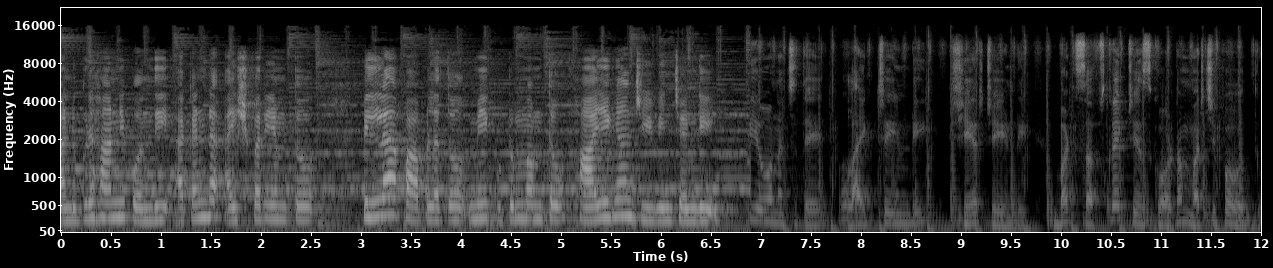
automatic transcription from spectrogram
అనుగ్రహాన్ని పొంది అఖండ ఐశ్వర్యంతో పిల్లా పాపలతో మీ కుటుంబంతో హాయిగా జీవించండి. వీడియో నచ్చితే లైక్ చేయండి షేర్ చేయండి. బట్ సబ్స్క్రైబ్ చేసుకోవడం మర్చిపోవద్దు.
